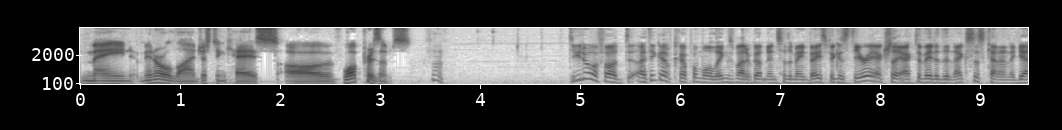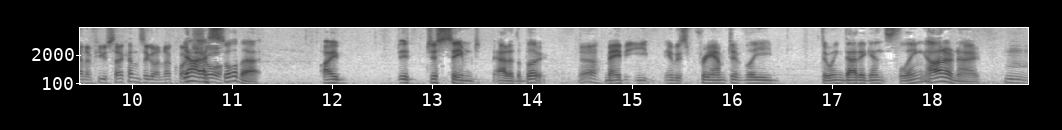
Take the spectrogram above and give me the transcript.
main mineral line, just in case of warp prisms. Do you know if uh, I think a couple more lings might have gotten into the main base because Theory actually activated the Nexus cannon again a few seconds ago. Not quite yeah, sure. I saw that. I it just seemed out of the blue. Yeah. Maybe he was preemptively doing that against Ling. I don't know. Hmm.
